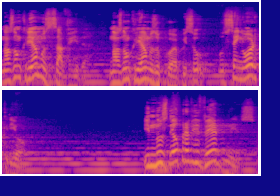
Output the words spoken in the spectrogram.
Nós não criamos essa vida. Nós não criamos o corpo. Isso o Senhor criou. E nos deu para viver nisso.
